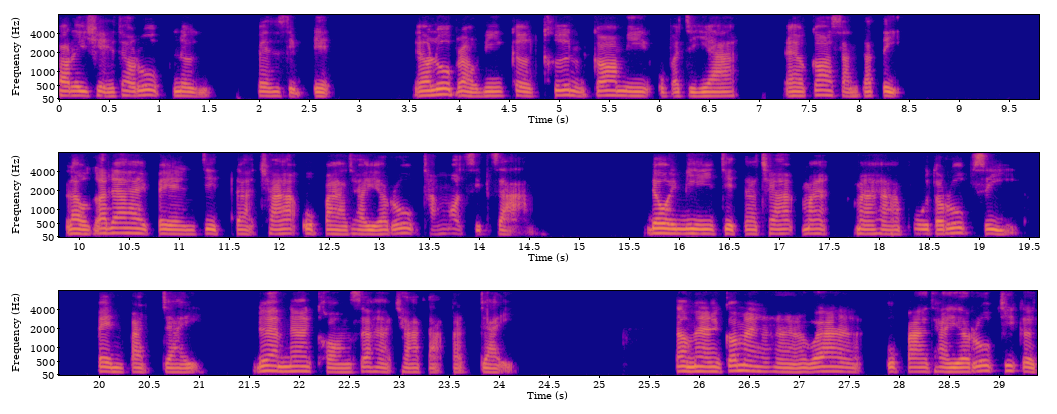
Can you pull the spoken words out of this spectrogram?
ปริเฉทรูปหนึ่งเป็นสิบเอ็ดแล้วรูปเหล่านี้เกิดขึ้นก็มีอุปจจยะ แล้วก็สันตติ เราก็ได้เป็นจิตตชะอุปาทายรูปทั้งหมดสิบสามโดยมีจิตตชะมมหาภูตรูปสี่เป็นปัจจัย ด้วยอำนาจของสหชาตปัจจัย ต่อมาก็มาหาว่าอุปาทายรูปที่เกิด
